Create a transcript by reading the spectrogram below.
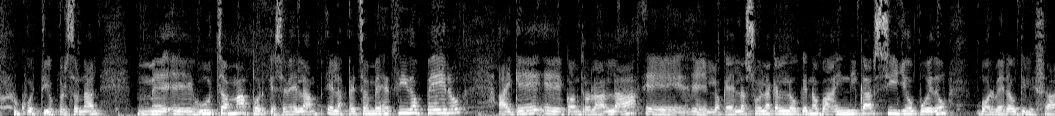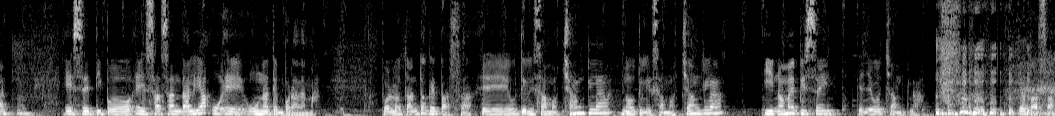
cuestión personal, me eh, gustan más porque se ve el aspecto envejecido, pero hay que eh, controlar la, eh, lo que es la suela, que es lo que nos va a indicar si yo puedo volver a utilizar ese tipo, esa sandalia una temporada más. Por lo tanto, ¿qué pasa? utilizamos chancla, no utilizamos chancla y no me piséis, que llevo chancla. ¿Qué pasa?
